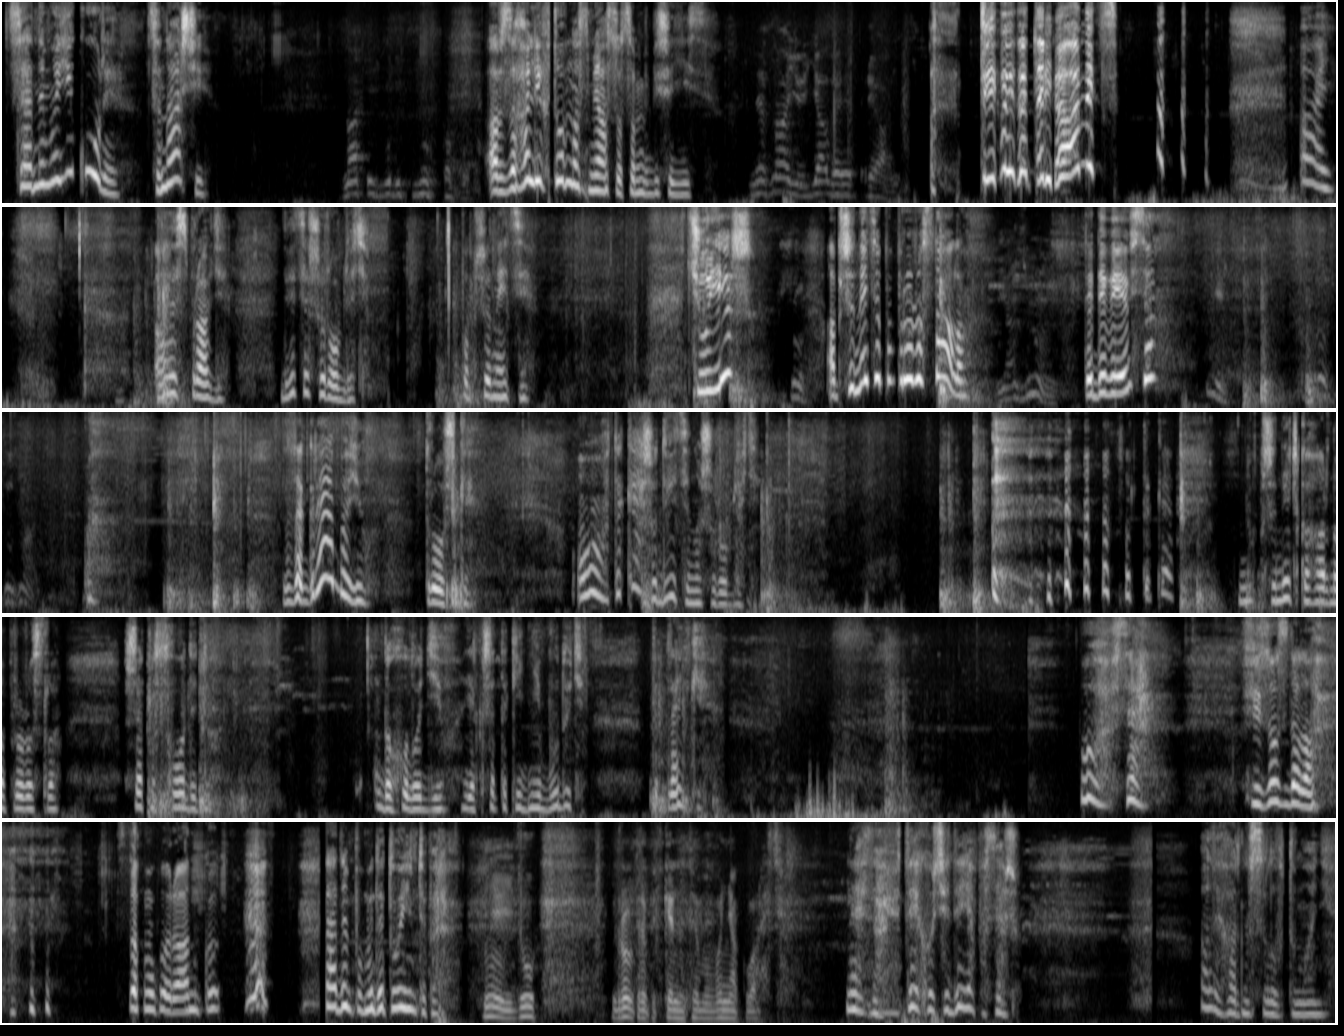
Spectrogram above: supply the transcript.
Це не мої кури, це наші. Значить будуть юбка буде. А взагалі хто в нас м'ясо саме більше їсть? Не знаю, я вегетаріанець. Ти вегетаріанець? Ай. Але справді, дивіться, що роблять по пшениці. Чуєш? Що? А пшениця попроростала. Я знаю. Ти дивився? Ні. Просто знаю. Загребаю трошки. О, таке, що дивіться, на що роблять. От таке. Ну, пшеничка гарно проросла. Ще посходить до, до холодів. Як ще такі дні будуть, тепленькі. О, все. Фізо здала. З самого ранку. Сядемо, помедитуємо тепер. Ні, йду. Дров треба підкинути, бо воняк вариться. Не знаю, ти хоч іди, я посажу. Але гарне село в тумані.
